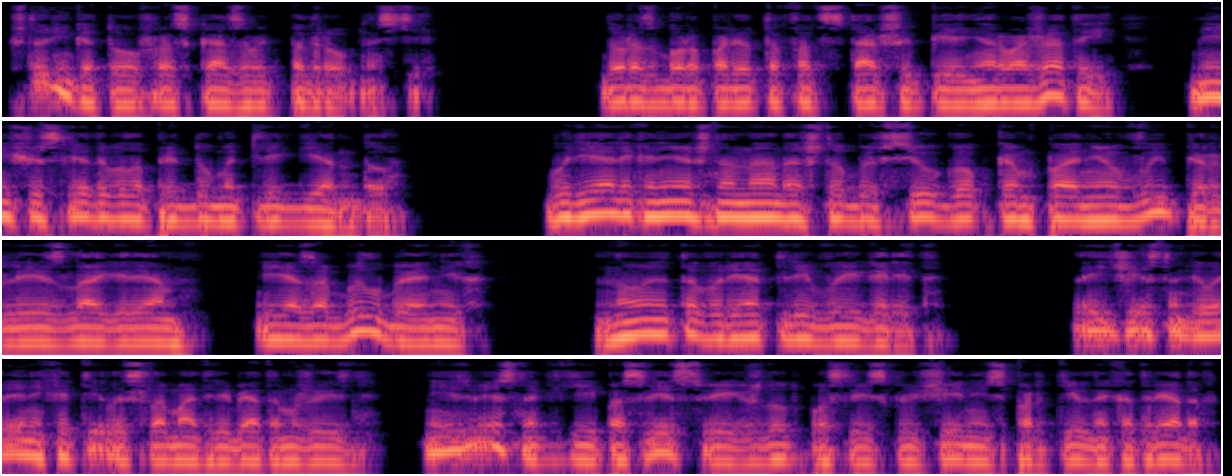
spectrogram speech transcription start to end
что не готов рассказывать подробности. До разбора полетов от старшей пионер-вожатой мне еще следовало придумать легенду. В идеале, конечно, надо, чтобы всю гоп-компанию выперли из лагеря, и я забыл бы о них, но это вряд ли выгорит. Да и, честно говоря, не хотелось сломать ребятам жизнь. Неизвестно, какие последствия их ждут после исключения из спортивных отрядов.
